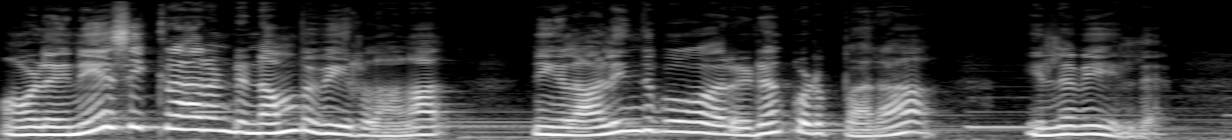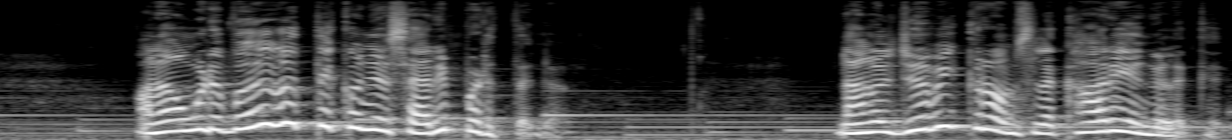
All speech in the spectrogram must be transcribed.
அவளை நேசிக்கிறார் என்று நம்புவீர்களானால் நீங்கள் அழிந்து போக அவர் இடம் கொடுப்பாரா? இல்லவே இல்லை. ஆனால் உங்களுடைய வேகத்தை கொஞ்சம் சரிப்படுத்துங்க. நாங்கள் ஜெபிக்கிறோம் சில காரியங்களுக்கு.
